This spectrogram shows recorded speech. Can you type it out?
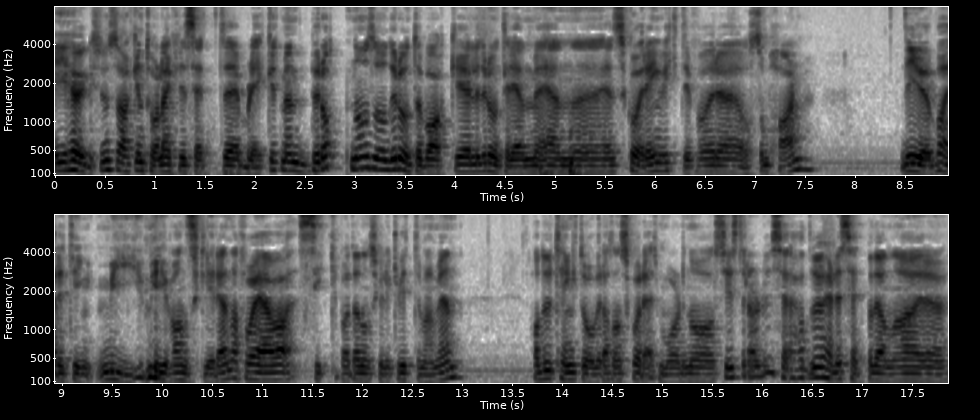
I Haugesund så har Kentola egentlig sett øh, blek ut, men brått nå så dro han tilbake Eller dro han til igjen med en, øh, en scoring. Viktig for oss som har den. Det gjør bare ting mye, mye vanskeligere da, for jeg var sikker på at jeg nå skulle kvitte meg med en. Hadde du tenkt over at han skåra et mål nå sist, eller hadde du, heller sett på det han har øh,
